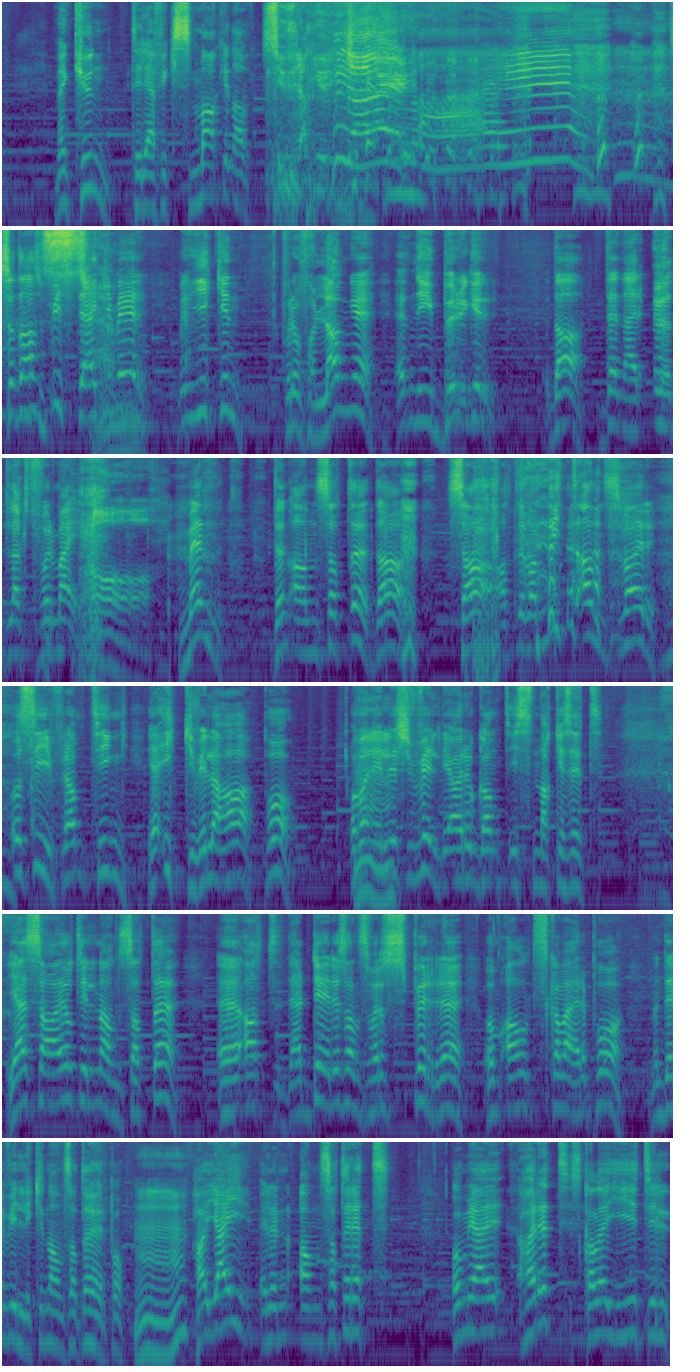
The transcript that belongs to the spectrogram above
Men kun til jeg fikk smaken av suragurk. Så da spiste jeg ikke mer, men gikk inn for å forlange en ny burger. Da den er ødelagt for meg. Men den ansatte da sa at det var mitt ansvar å si fram ting jeg ikke ville ha på. Og var ellers veldig arrogant i snakket sitt. Jeg sa jo til den ansatte eh, at det er deres ansvar å spørre om alt skal være på, men det ville ikke den ansatte høre på. Mm. Har jeg eller den ansatte rett? Om jeg har rett, skal jeg gi til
